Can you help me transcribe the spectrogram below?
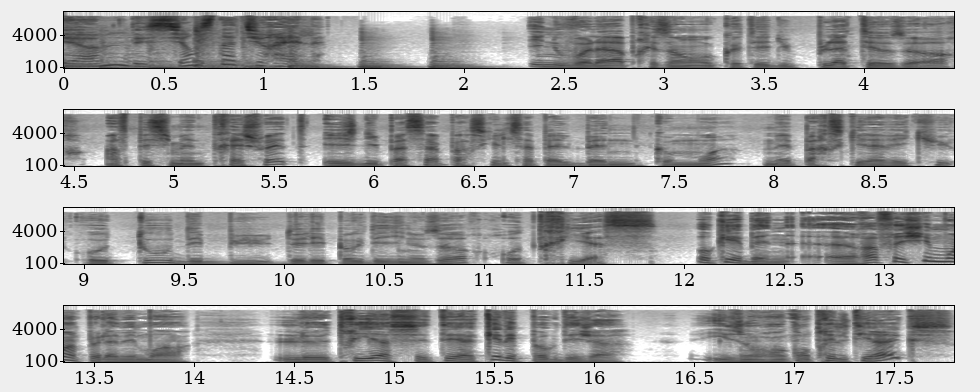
Muséum des sciences naturelles. Et nous voilà à présent aux côtés du platéosaure, un spécimen très chouette, et je dis pas ça parce qu'il s'appelle Ben comme moi, mais parce qu'il a vécu au tout début de l'époque des dinosaures, au Trias. Ok Ben, euh, rafraîchis-moi un peu la mémoire. Le Trias, c'était à quelle époque déjà? Ils ont rencontré le T-Rex?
